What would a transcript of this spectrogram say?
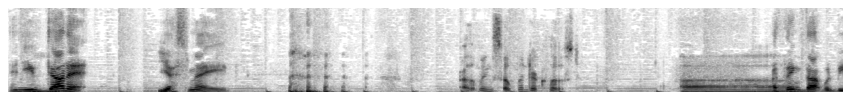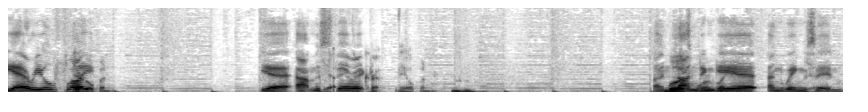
and you've Mhm. done it. Yep. Yes, mate. Are the wings opened or closed? Uh, I think that would be aerial they're flight. open. Yeah, Yeah, atmospheric correct. They open. hmm and Well, landing of like gear a- and wings in.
